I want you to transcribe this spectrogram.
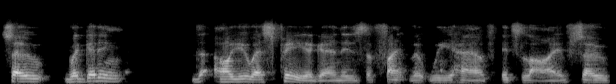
So we're getting the, our USP again is the fact that we have it's live, so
